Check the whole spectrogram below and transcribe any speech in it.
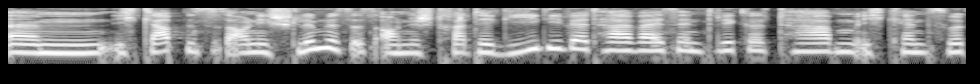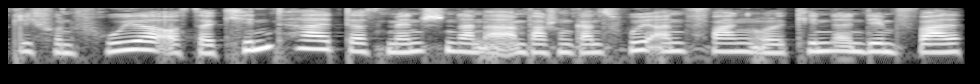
Ähm, ich glaube, das ist auch nicht schlimm. Das ist auch eine Strategie, die wir teilweise entwickelt haben. Ich kenne es wirklich von früher aus der Kindheit, dass Menschen dann einfach schon ganz früh anfangen oder Kinder in dem Fall,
